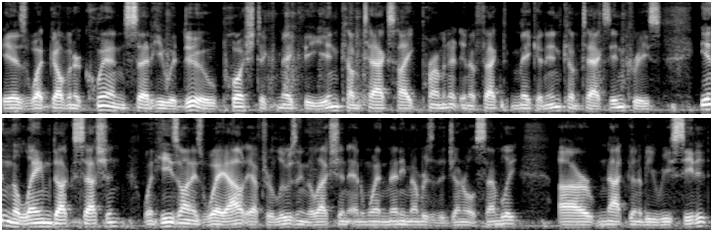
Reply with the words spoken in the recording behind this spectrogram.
is what Governor Quinn said he would do push to make the income tax hike permanent, in effect, make an income tax increase in the lame duck session when he's on his way out after losing the election and when many members of the General Assembly are not going to be reseated.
